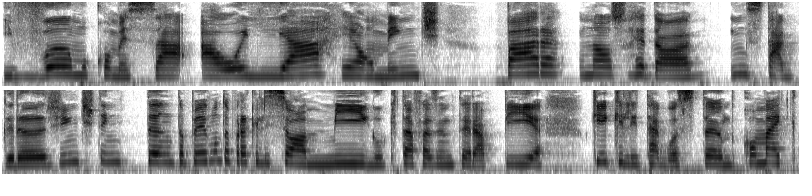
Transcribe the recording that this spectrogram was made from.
e vamos começar a olhar realmente para o nosso redor. Instagram, gente, tem tanta. Pergunta para aquele seu amigo que tá fazendo terapia, o que que ele tá gostando, como é que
